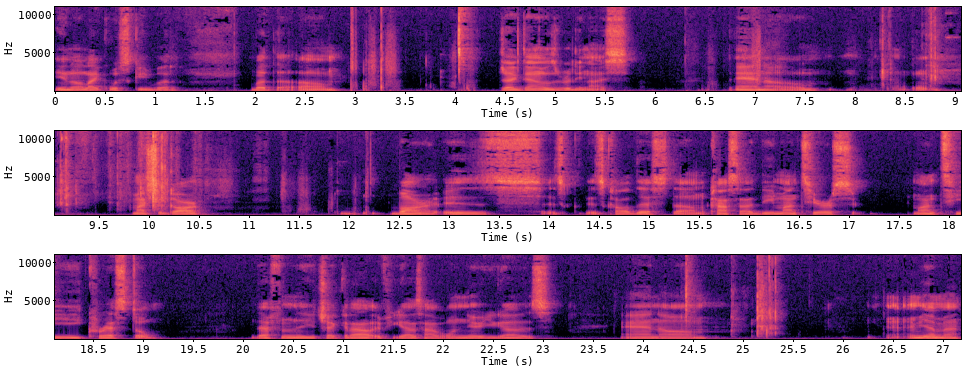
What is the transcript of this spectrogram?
you know, like whiskey, but but the um, Jack Daniels was really nice. And um, my cigar bar is it's it's called this the um, Casa de Montecristo. Definitely check it out if you guys have one near you guys. And um and yeah man,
